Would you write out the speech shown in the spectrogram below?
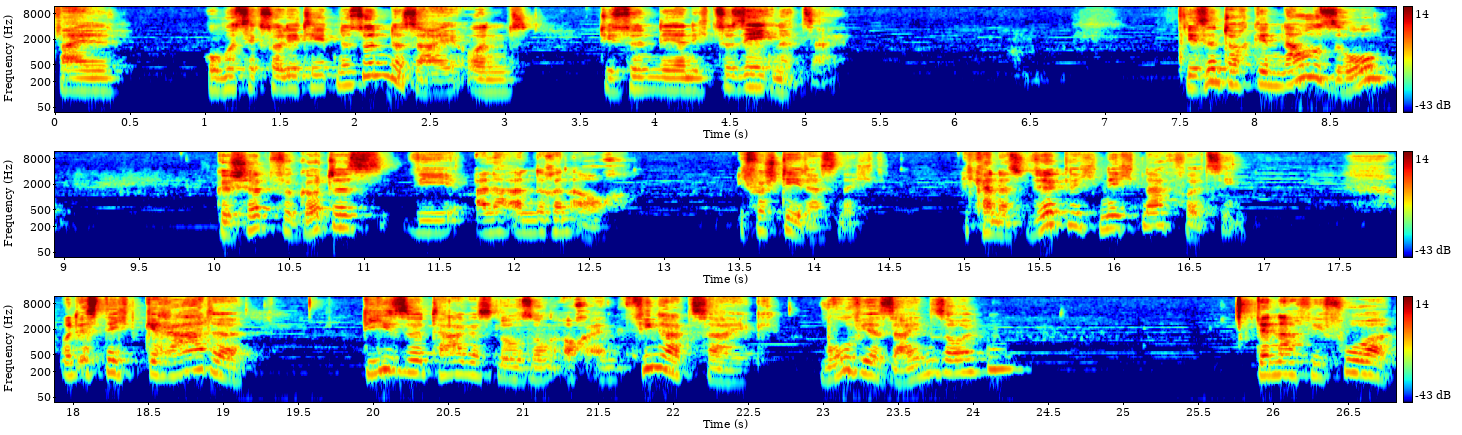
weil Homosexualität eine Sünde sei und die Sünde ja nicht zu segnen sei. Die sind doch genauso Geschöpfe Gottes wie alle anderen auch. Ich verstehe das nicht. Ich kann das wirklich nicht nachvollziehen. Und ist nicht gerade diese Tageslosung auch ein Fingerzeig, wo wir sein sollten? Denn nach wie vor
